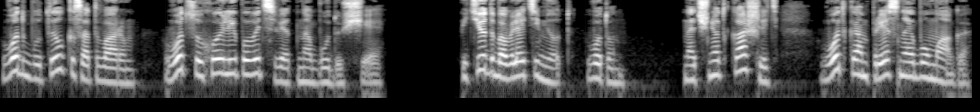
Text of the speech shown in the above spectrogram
Вот бутылка с отваром, вот сухой липовый цвет на будущее. Питье добавляйте мед, вот он. Начнет кашлять, вот компрессная бумага.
